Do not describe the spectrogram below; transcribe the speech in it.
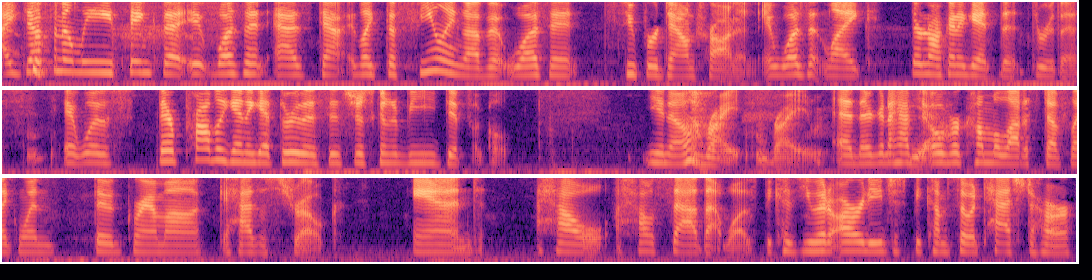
I definitely think that it wasn't as down. Like the feeling of it wasn't super downtrodden. It wasn't like they're not going to get th- through this. It was they're probably going to get through this. It's just going to be difficult, you know. right, right. And they're going to have to overcome a lot of stuff, like when the grandma has a stroke, and how how sad that was because you had already just become so attached to her,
